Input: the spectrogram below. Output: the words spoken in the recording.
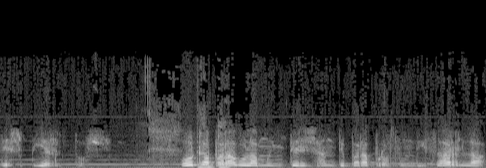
despiertos. Otra parábola muy interesante para profundizarla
